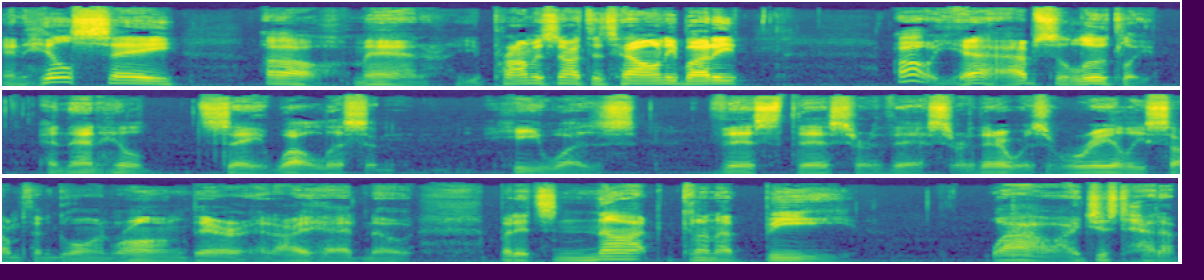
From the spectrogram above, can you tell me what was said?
And he'll say, Oh man, you promise not to tell anybody? Oh, yeah, absolutely. And then he'll say, Well, listen, he was this, this, or this, or there was really something going wrong there and I had no. But it's not going to be, wow, I just had a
